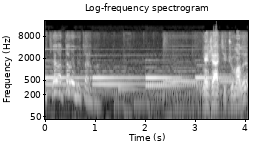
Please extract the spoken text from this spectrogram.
ülkeler atar öbür tarafa. Necati Cumalı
